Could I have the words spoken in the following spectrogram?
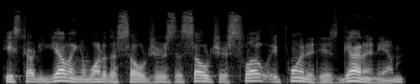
He started yelling at one of the soldiers. The soldier slowly pointed his gun at him,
